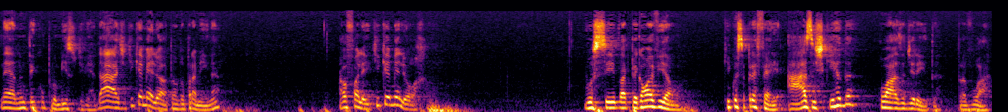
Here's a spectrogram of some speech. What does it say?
né, não tem compromisso de verdade. O que, que é melhor? Perguntou para mim, né? Aí eu falei: o que, que é melhor? Você vai pegar um avião. O que, você prefere? A asa esquerda ou a asa direita para voar?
